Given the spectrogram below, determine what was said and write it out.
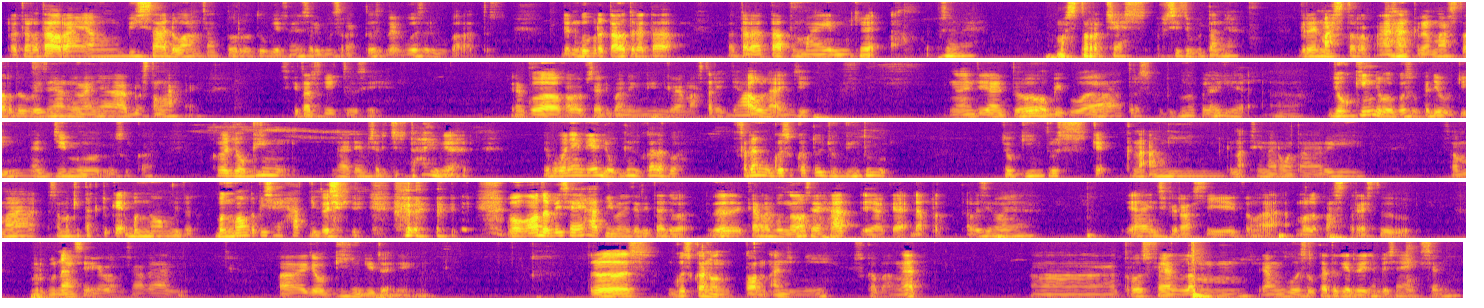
Rata-rata orang yang bisa doang catur itu biasanya 1100 dan gue 1400 dan gue baru tahu ternyata rata-rata pemain kayak apa sih namanya? Master chess apa sih sebutannya? Grandmaster. Ah grandmaster tuh biasanya nilainya dua setengah sekitar segitu sih. Ya gue kalau bisa dibandingin grandmaster ya jauh lah anjing. Nah intinya itu hobi gue terus hobi gue apa lagi ya? Uh, jogging juga gue suka jogging. Ngejim gue suka. Kalau jogging nggak ada yang bisa diceritain ya. Ya pokoknya intinya jogging suka lah gue kadang gue suka tuh jogging tuh jogging terus kayak kena angin kena sinar matahari sama sama kita tuh kayak bengong gitu. Bengong tapi sehat gitu sih. Bengong tapi sehat gimana cerita coba? Itu karena bengong sehat ya kayak dapat apa sih namanya ya inspirasi itu nggak melepas stres tuh berguna sih kalau misalkan uh, jogging gitu aja. Terus gue suka nonton anime suka banget. Uh, terus film yang gue suka tuh genrenya biasanya action.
